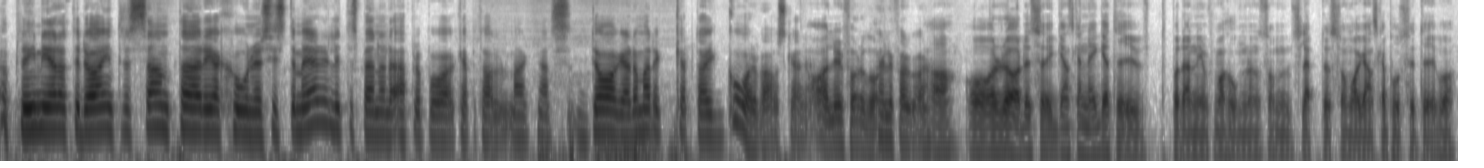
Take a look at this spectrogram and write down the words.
Öppning neråt idag, intressanta reaktioner. Systemair är lite spännande apropå kapitalmarknadsdagar. De hade kapital igår va Oskar? Ja, eller i förrgår. Eller förrgår. Ja, och rörde sig ganska negativt på den informationen som släpptes som var ganska positiv. Och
